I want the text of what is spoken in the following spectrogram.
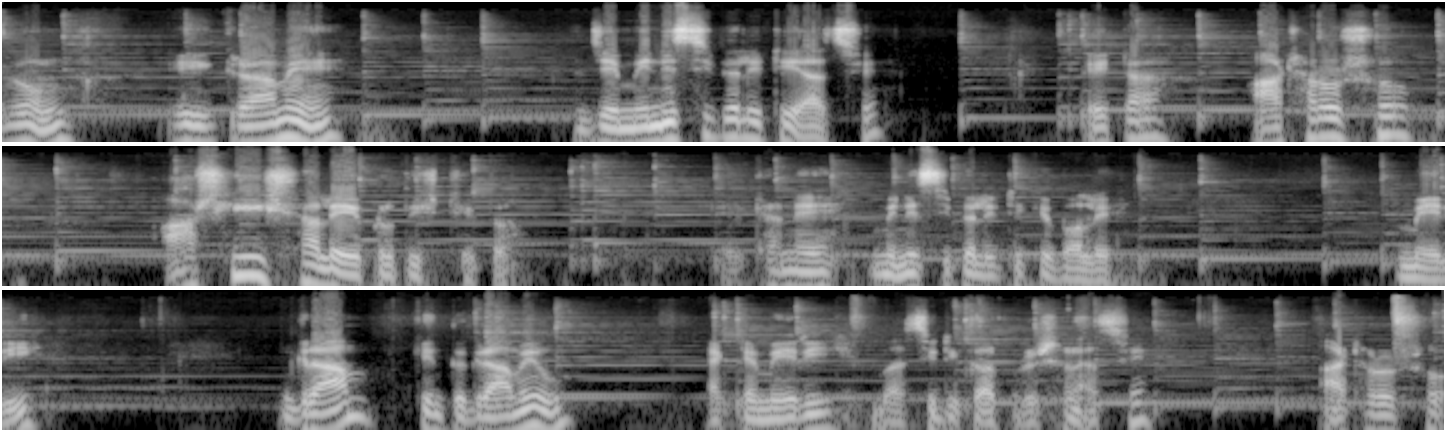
এবং এই গ্রামে যে মিউনিসিপ্যালিটি আছে, এটা আঠারোশো আশি সালে প্রতিষ্ঠিত। এখানে মিউনিসিপ্যালিটিকে বলে মেরি। গ্রাম, কিন্তু গ্রামেও একটা মেরি বা সিটি কর্পোরেশন আছে, আঠারোশো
